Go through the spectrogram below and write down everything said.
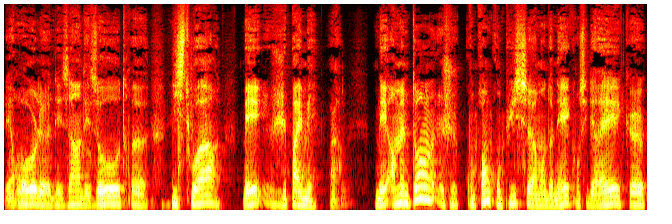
les rôles des uns, des autres, l'histoire, mais j'ai pas aimé. Mais en même temps, je comprends qu'on puisse à un moment donné considérer que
